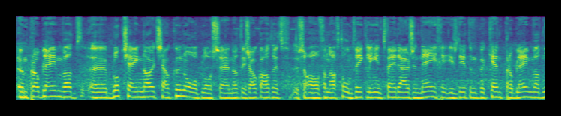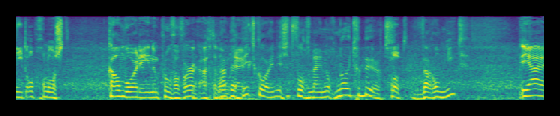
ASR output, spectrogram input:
een probleem wat uh, blockchain nooit zou kunnen oplossen. En dat is ook altijd, al vanaf de ontwikkeling in 2009, is dit een bekend probleem wat niet opgelost kan worden in een proof of work achtige Maar bij bitcoin is het volgens mij nog nooit gebeurd. Klopt. Waarom niet? Ja,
